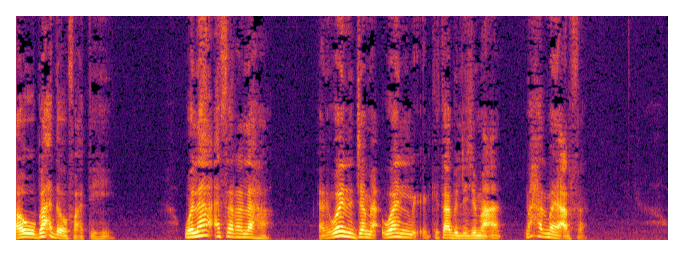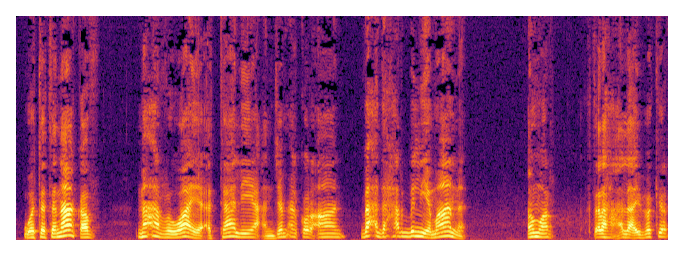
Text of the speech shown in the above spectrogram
أو بعد وفاته ولا أثر لها. يعني وين الجمع وين الكتاب اللي جمعه؟ ما حد ما يعرفه. وتتناقض مع الرواية التالية عن جمع القرآن بعد حرب اليمامة عمر اقترح على أبي بكر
